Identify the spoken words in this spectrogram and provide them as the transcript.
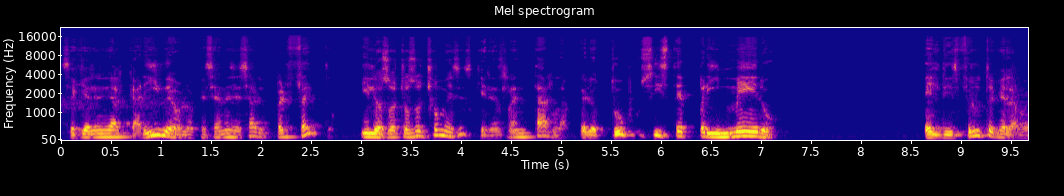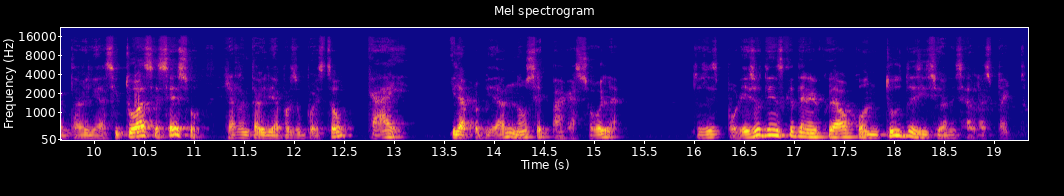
se quieren ir al Caribe o lo que sea necesario. Perfecto. Y los otros ocho meses quieres rentarla, pero tú pusiste primero el disfrute que la rentabilidad. Si tú haces eso, la rentabilidad, por supuesto, cae y la propiedad no se paga sola. Entonces, por eso tienes que tener cuidado con tus decisiones al respecto.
